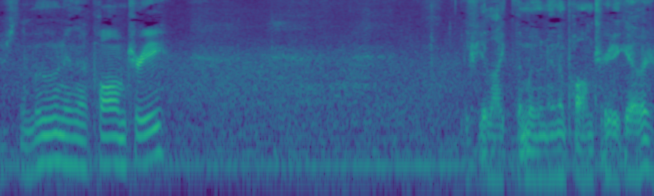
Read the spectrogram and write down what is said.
There's the moon and the palm tree. If you like the moon and a palm tree together.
